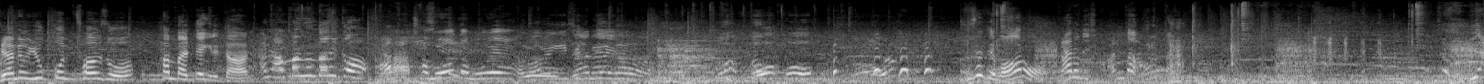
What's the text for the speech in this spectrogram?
대한민국 육군 선수 한 발 땡 일단 아니 안 맞는다니까. 아 참 뭐한다 뭐해 대한민국 어? 어? 어? 무슨 데 뭐하노? 나는 데 잘한다 어렵다 야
